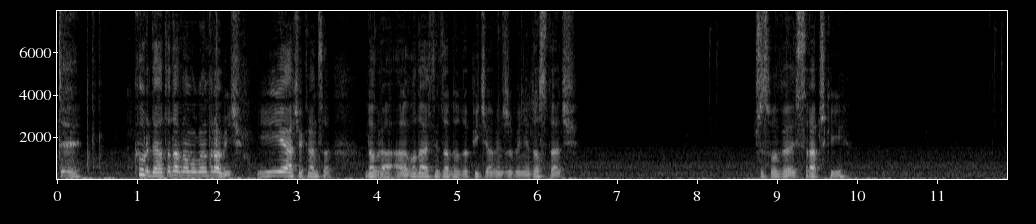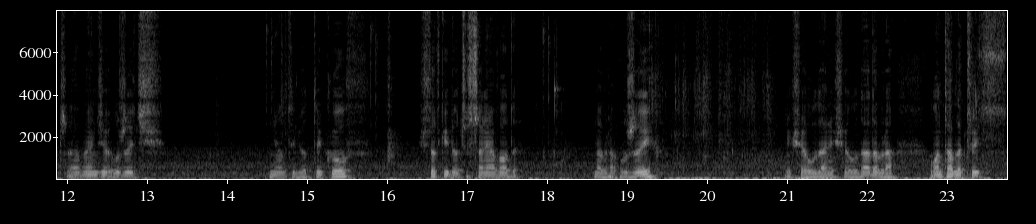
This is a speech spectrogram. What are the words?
Ty! Kurde, a to dawno mogłem zrobić. Ja cię kręcę. Dobra, ale woda jest niezadna do picia, więc żeby nie dostać przysłowiowej sraczki, trzeba będzie użyć Nie antybiotyków. Środki do oczyszczania wody. Dobra, użyj. Niech się uda, niech się uda. Dobra. One tablet treats...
